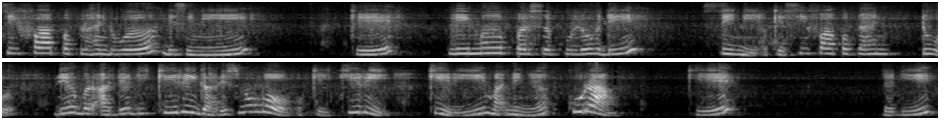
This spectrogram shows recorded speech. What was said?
Sifar perpuluhan 2 di sini. Okey. 5 per 10 di sini. Okey, sifar perpuluhan 2. Dia berada di kiri garis nombor. Okey, kiri. Kiri maknanya kurang. Okey. Jadi,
